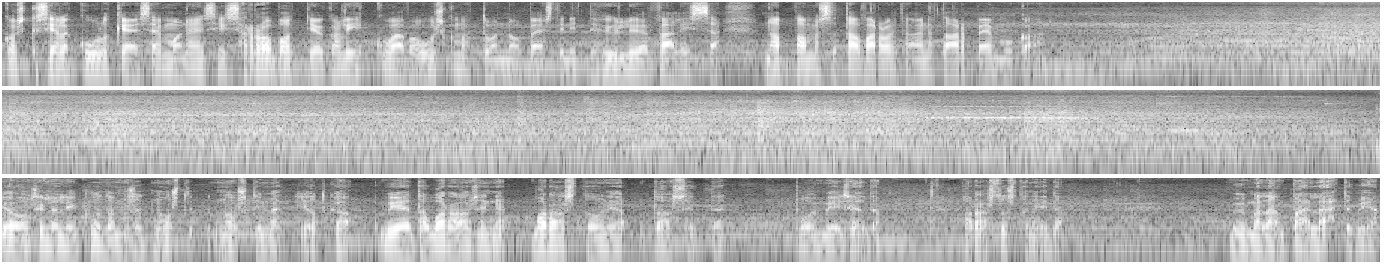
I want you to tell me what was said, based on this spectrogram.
koska siellä kulkee semmoinen siis robotti, joka liikkuu aivan uskomattoman nopeasti niiden hyllyjen välissä nappaamassa tavaroita aina tarpeen mukaan. Joo, sillä liikkuu tämmöiset nosti, nostimet, jotka vie tavaraa sinne varastoon ja taas sitten poimii sieltä varastosta niitä myymälään päin lähteviä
